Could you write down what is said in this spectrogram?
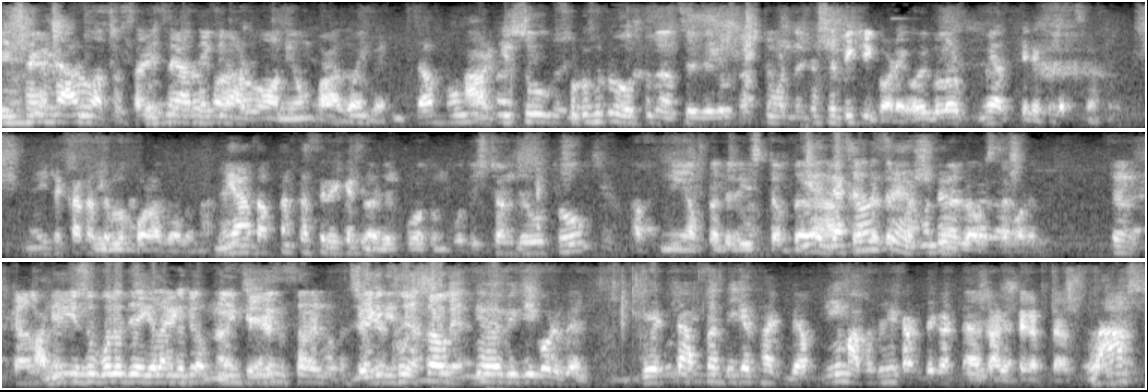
এই সাইডে আরও আছে স্যার। এই সাইডে আরও অনিয়ম পাওয়া যাবে। আর কিছু ছোট ছোট ওষুধ আছে যেগুলো কাস্টমারদের কাছে বিক্রি করে ওইগুলোর মেয়াদ কেটে ফেলেছে। এটা কাটা যাবে করা যাবে না। মেয়াদ আপনার কাছে রেখে দিবেন। তাদের পুরাতন প্রতিষ্ঠান যেহেতু আপনি আপনাদের স্টাফ ইয়ে, দ্বারা ব্যবস্থা করেন। আমি কিছু বলে দিয়ে গেলাম কিন্তু যদি কীভাবে বিক্রি করবেন? ডেটটা আপনার দিকে থাকবে আপনি মাথা থেকে কাটতে কাটতে আসবেন। কাটতে কাটতে লাস্ট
